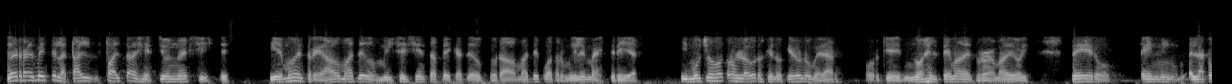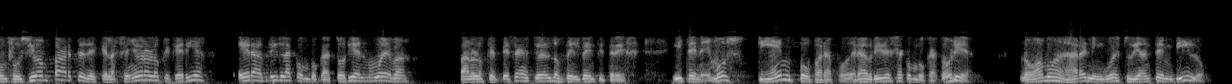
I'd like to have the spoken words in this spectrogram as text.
Entonces, realmente la tal falta de gestión no existe. Y hemos entregado más de 2.600 becas de doctorado, más de 4.000 en maestrías y muchos otros logros que no quiero enumerar porque no es el tema del programa de hoy. Pero en la confusión parte de que la señora lo que quería era abrir la convocatoria nueva para los que empiezan a estudiar el 2023. Y tenemos tiempo para poder abrir esa convocatoria. No vamos a dejar a ningún estudiante en vilo.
